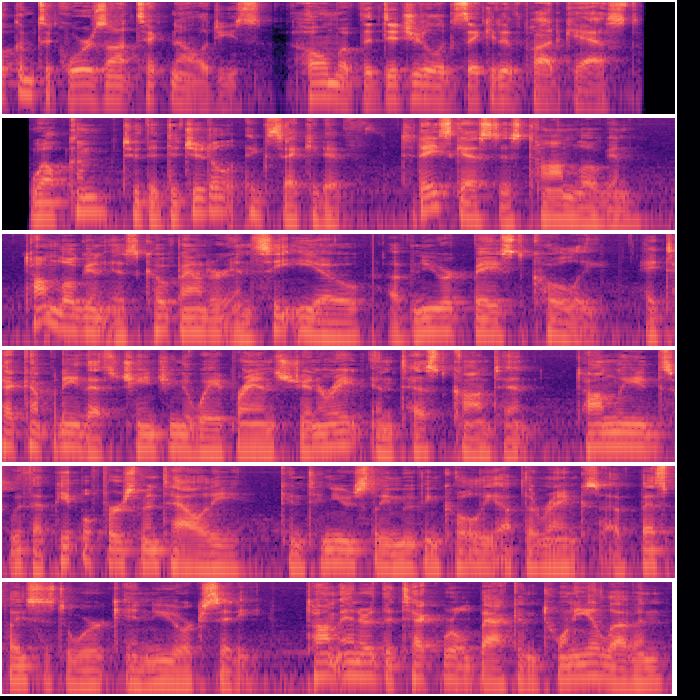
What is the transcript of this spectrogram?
Welcome to Coruzant Technologies, home of the Digital Executive Podcast. Welcome to the Digital Executive. Today's guest is Tom Logan. Tom Logan is co founder and CEO of New York based Cohley, a tech company that's changing the way brands generate and test content. Tom leads with a people first mentality, continuously moving Cohley up the ranks of best places to work in New York City. Tom entered the tech world back in 2011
